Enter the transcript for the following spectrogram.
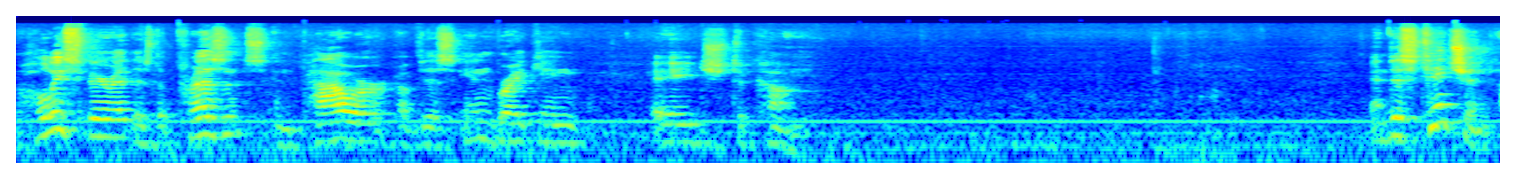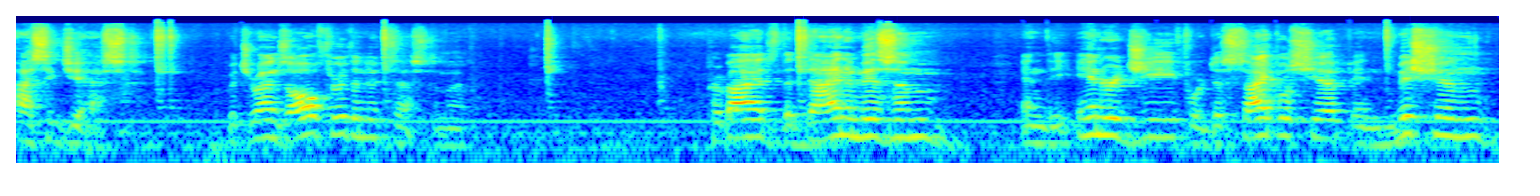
The Holy Spirit is the presence and power of this inbreaking age to come. And this tension, I suggest, which runs all through the New Testament, provides the dynamism and the energy for discipleship and mission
